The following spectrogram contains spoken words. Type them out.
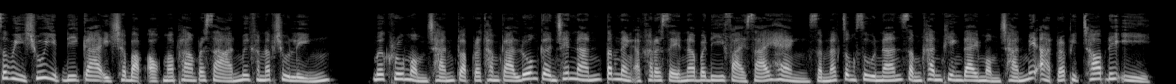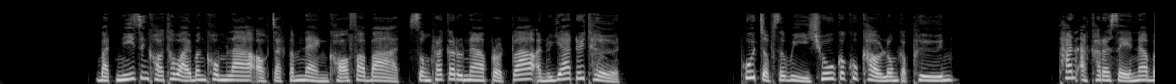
สวีชูหยิบดีกาอีกฉบับออกมาพลางประสานมือคณับชูหลิง เมื่อครูหม่อมฉันกลับกระทำการล่วงเกินเช่นนั้น ตำแหน่งอัครเสนาบดีฝ่ายซ้ายแห่งสำนักจงซูนั้นสำคัญเพียงใดหม่อมฉันไม่อาจรับผิดชอบได้อีก บัดนี้จึงขอถวายบังคมลาออกจากตำแหน่งขอฟาบาท ทรงพระกรุณาโปรดเกล้าอนุญาตด้วยเถิดพูดจบสวีชู่ก็คุกเข่าลงกับพื้น ท่านอัครเสนาบ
